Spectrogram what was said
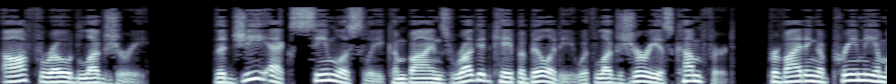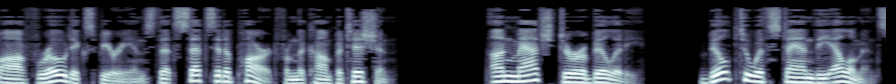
Off road luxury. The GX seamlessly combines rugged capability with luxurious comfort, providing a premium off road experience that sets it apart from the competition. Unmatched durability. Built to withstand the elements,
